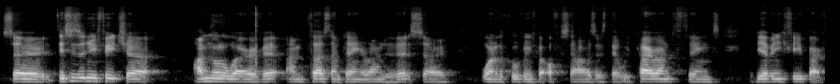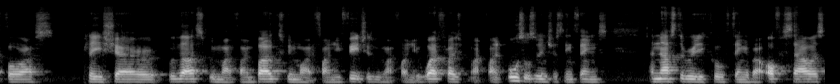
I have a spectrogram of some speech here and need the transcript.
So this is a new feature. I'm not aware of it. I'm first time playing around with it. So one of the cool things about office hours is that we play around with things. If you have any feedback for us, please share with us. We might find bugs, we might find new features, we might find new workflows, we might find all sorts of interesting things. And that's the really cool thing about office hours.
